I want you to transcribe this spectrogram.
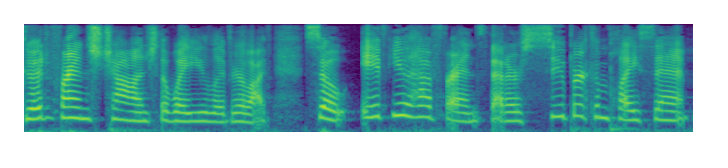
Good friends challenge the way you live your life. So if you have friends that are super complacent,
